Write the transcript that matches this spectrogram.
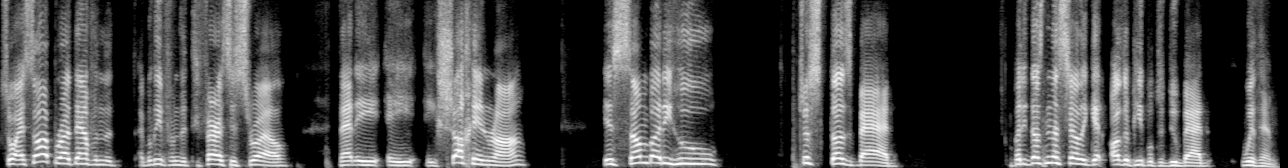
So I saw it brought down from the, I believe from the Tiferes Israel, that a a, a shachain ra is somebody who just does bad, but he doesn't necessarily get other people to do bad with him.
